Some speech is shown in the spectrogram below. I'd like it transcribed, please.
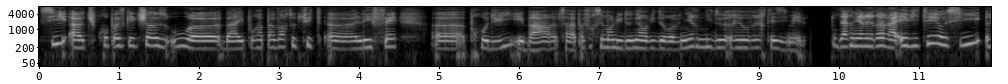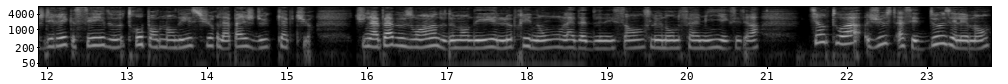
Si euh, tu proposes quelque chose où euh, bah il pourra pas voir tout de suite euh, l'effet produit et bah ça va pas forcément lui donner envie de revenir ni de réouvrir tes emails Dernière erreur à éviter aussi, je dirais que c'est de trop en demander sur la page de capture. Tu n'as pas besoin de demander le prénom, la date de naissance, le nom de famille, etc. Tiens-toi juste à ces deux éléments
